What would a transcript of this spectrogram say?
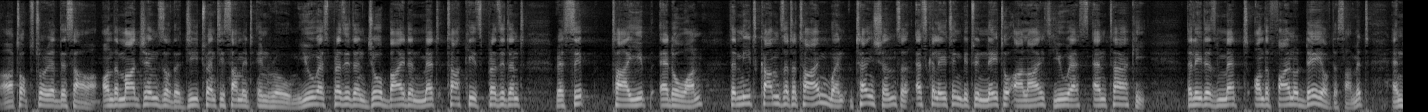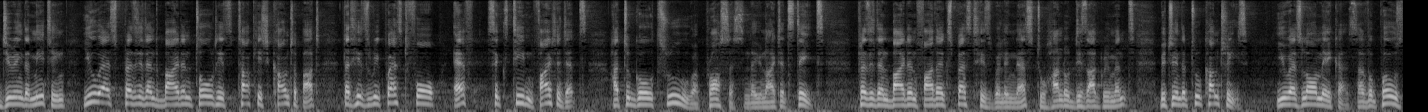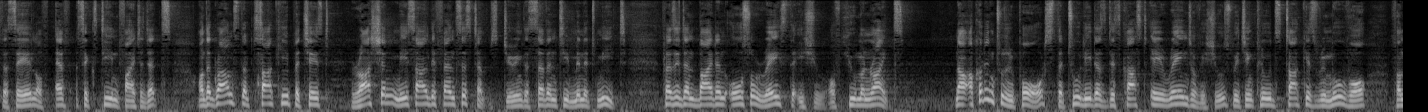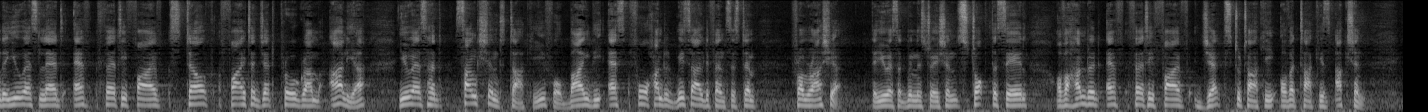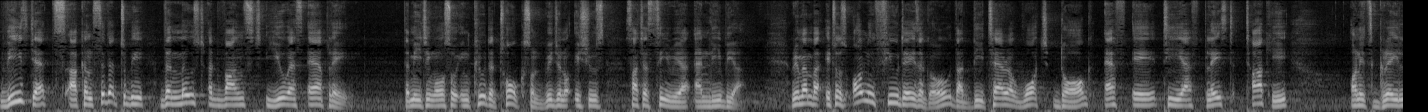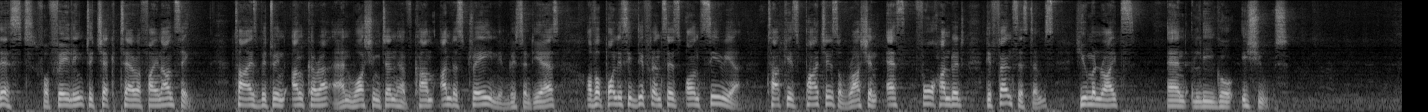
Our top story at this hour. On the margins of the G20 summit in Rome, U.S. President Joe Biden met Turkey's President Recep Tayyip Erdogan. The meet comes at a time when tensions are escalating between NATO allies, U.S. and Turkey. The leaders met on the final day of the summit, and during the meeting, U.S. President Biden told his Turkish counterpart that his request for F-16 fighter jets had to go through a process in the United States. President Biden further expressed his willingness to handle disagreements between the two countries. U.S. lawmakers have opposed the sale of F-16 fighter jets on the grounds that Turkey purchased Russian missile defense systems during the 70-minute meet. President Biden also raised the issue of human rights. Now, according to reports, the two leaders discussed a range of issues, which includes Turkey's removal from the U.S.-led F-35 stealth fighter jet program earlier, U.S. had sanctioned Turkey for buying the S-400 missile defense system from Russia. The U.S. administration stopped the sale of 100 F-35 jets to Turkey over Turkey's action. These jets are considered to be the most advanced U.S. airplane. The meeting also included talks on regional issues such as Syria and Libya. Remember, it was only a few days ago that the terror watchdog FATF placed Turkey on its grey list for failing to check terror financing. Ties between Ankara and Washington have come under strain in recent years over policy differences on Syria, Turkey's purchase of Russian S-400 defense systems, human rights and legal issues.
